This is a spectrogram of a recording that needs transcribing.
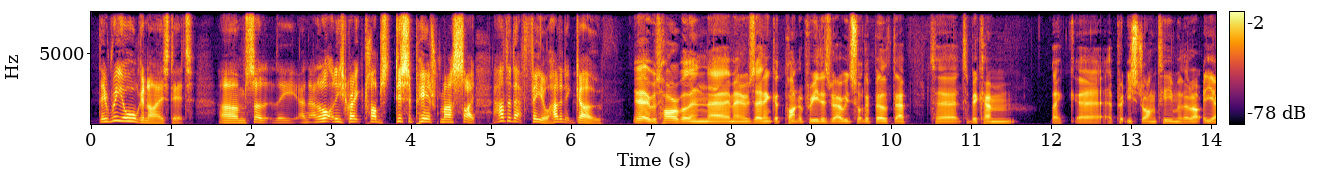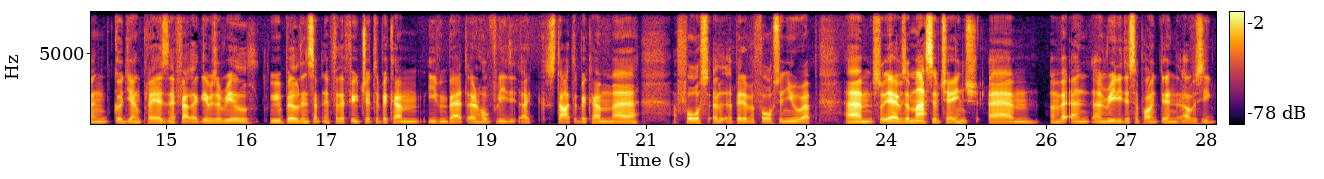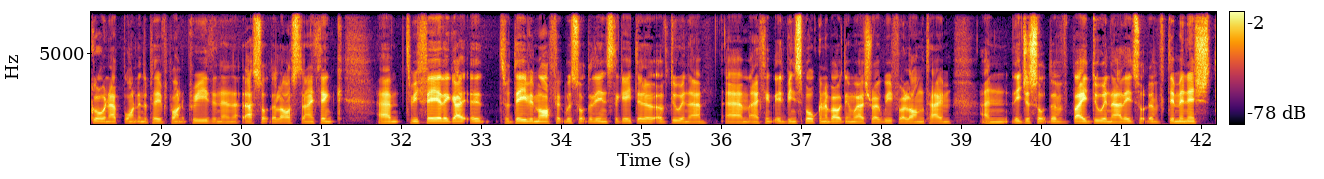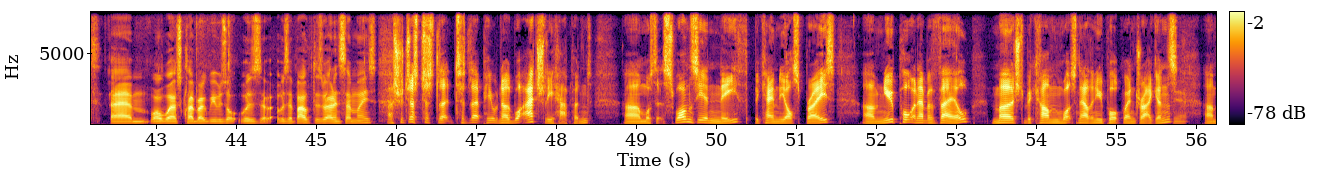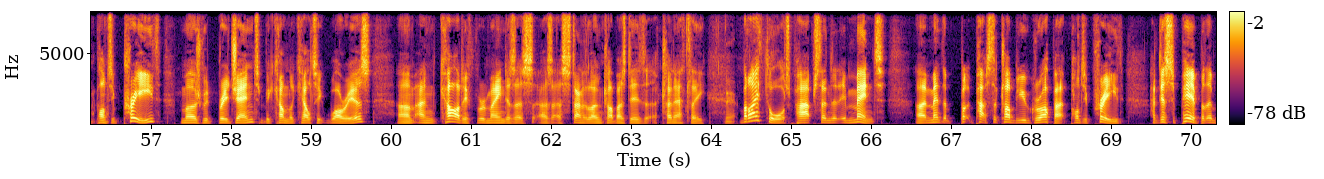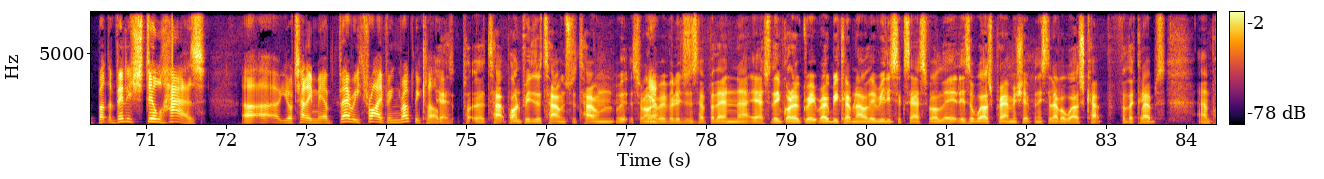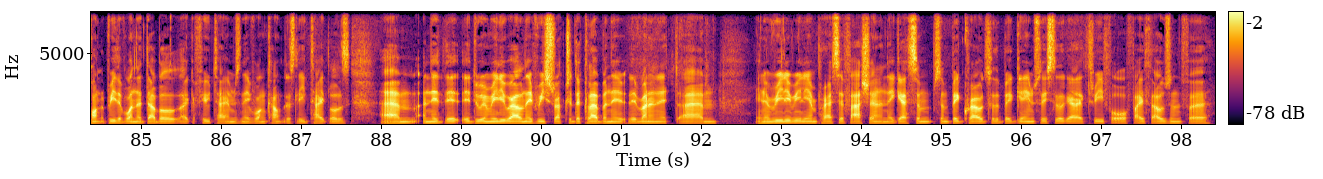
They reorganised it um, so that the and, a lot of these great clubs disappeared from our sight. How did that feel? How did it go? Yeah, it was horrible, and uh, I mean, it was I think at Pontypridd as well. We'd sort of built up to to become like uh, a pretty strong team with a lot of young, good young players, and it felt like it was a real. We were building something for the future to become even better, and hopefully, like start to become uh, a force, a, a, bit of a force in Europe. Um, so yeah, it was a massive change, um, and, and and really disappointing. Obviously, growing up wanting to play for Pontypridd, and then that, that sort of lost. And I think um, to be fair, the guy, uh, so David Moffett was sort of the instigator of, of doing that, um, and I think they'd been spoken about in Welsh rugby for a long time, and they just sort of by doing that they'd sort of diminished um, what Welsh club rugby was was was about as well in some ways. I should just just let, to let people know what actually happened um, was that Swansea and Neath became the Ospreys. Um, Newport and Ebbw Vale merged to become what's now the Newport Gwent Dragons. Yeah. Um, Pontypridd merged with Bridgend to become the Celtic Warriors. Um, and Cardiff remained as a, as a standalone club, as did Llanelli. Yeah. But I thought perhaps then that it meant uh, it meant that perhaps the club you grew up at, Pontypridd, had disappeared, but the, but the village still has uh, uh, you're telling me, a very thriving rugby club. Yeah, uh, ta- is a town, so town surrounded yeah. by villages and stuff. But then, uh, yeah, so they've got a great rugby club now. They're really successful. They, there's a Welsh Premiership, and they still have a Welsh Cup for the clubs. Um, Pontypridd have won the double like a few times, and they've won countless league titles. Um, and they, they, are doing really well, and they've restructured the club, and they, they're running it. Um, in a really, really impressive fashion, and they get some some big crowds for the big games. So they still get like three, four, five thousand for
